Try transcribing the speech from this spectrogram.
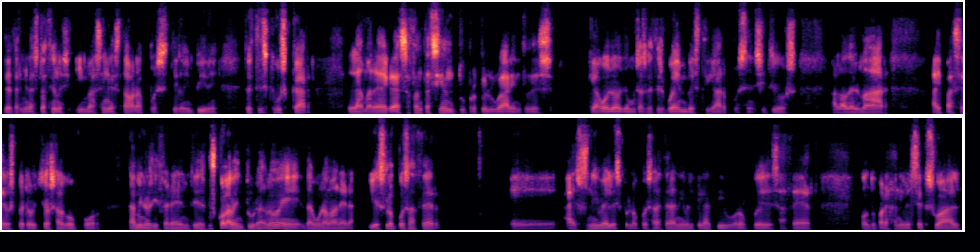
determinadas situaciones, y más en esta hora, pues te lo impiden. Entonces tienes que buscar la manera de crear esa fantasía en tu propio lugar. Entonces, ¿qué hago yo? Yo muchas veces voy a investigar pues en sitios al lado del mar, hay paseos, pero yo salgo por caminos diferentes, busco la aventura, ¿no? Eh, de alguna manera. Y eso lo puedes hacer eh, a esos niveles, pero lo puedes hacer a nivel creativo, lo puedes hacer con tu pareja a nivel sexual,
